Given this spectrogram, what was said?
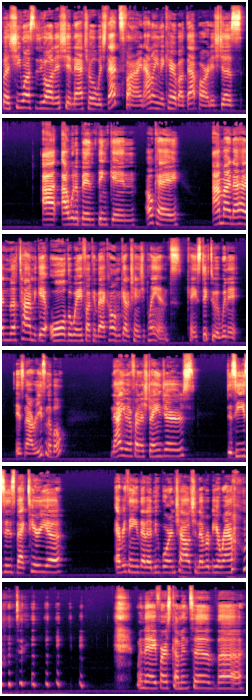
But she wants to do all this shit natural, which that's fine. I don't even care about that part. It's just I I would have been thinking, okay, I might not have enough time to get all the way fucking back home. You gotta change your plans. Can't stick to it when it is not reasonable. Now you're in front of strangers, diseases, bacteria, everything that a newborn child should never be around. when they first come into the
